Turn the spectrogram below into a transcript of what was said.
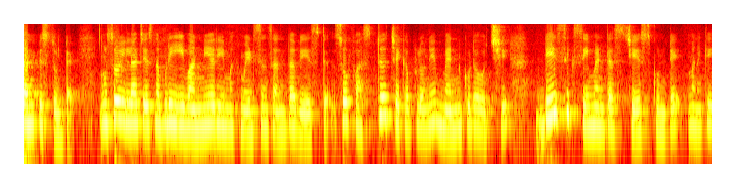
కనిపిస్తుంటాయి. సో ఇలా చేసినప్పుడు ఈ వన్ ఇయర్ ఈమెకు మెడిసిన్స్ అంతా వేస్ట్ సో ఫస్ట్ చెకప్లోనే మెన్ కూడా వచ్చి బేసిక్ సీమెన్ టెస్ట్ చేసుకుంటే మనకి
